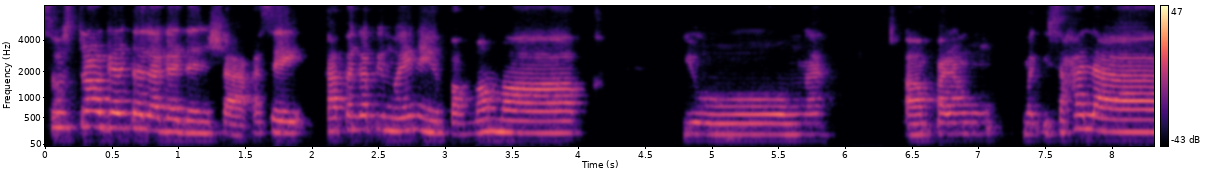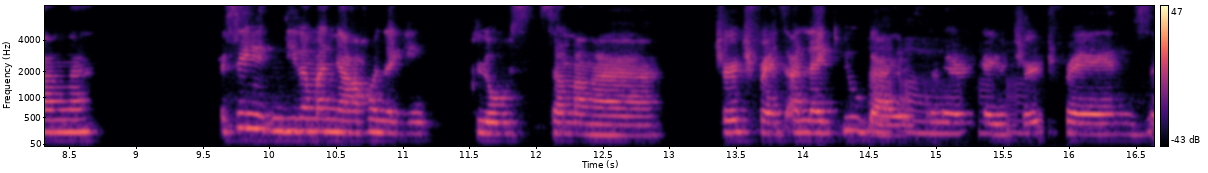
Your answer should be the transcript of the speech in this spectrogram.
So, struggle talaga din siya kasi tatanggapin mo yun eh, yung pangmamak, yung um, parang mag-isa ka lang. Kasi hindi naman nga ako naging close sa mga church friends. Unlike you guys, uh-uh, meron kayong uh-uh. church friends.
